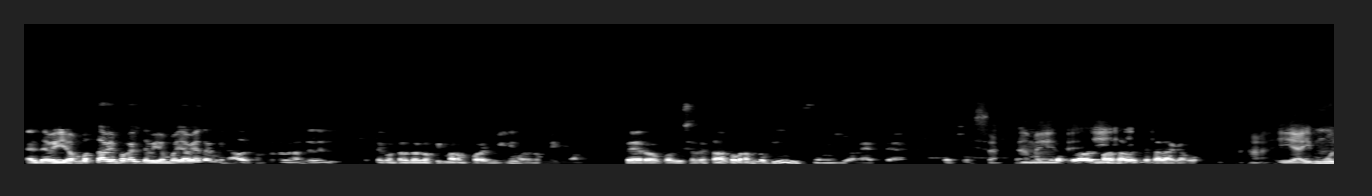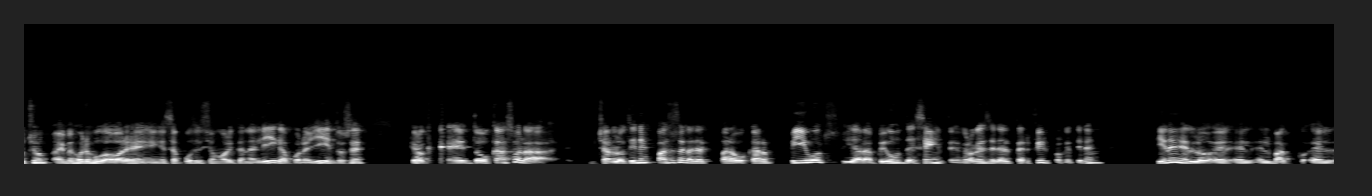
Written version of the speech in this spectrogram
el de Villombo está bien porque el de Villombo ya había terminado el contrato grande de él. Este contrato lo firmaron por el mínimo de 2 millones. Pero Codicero estaba cobrando 15 millones este año, muchachos. Exactamente. Haber Y- que se le acabó. Ajá, Y hay muchos, hay mejores jugadores en, en esa posición ahorita en la liga, por allí. Entonces, creo que en todo caso, la Charlotte tiene espacio salarial para buscar pivots y a la pivots decentes. Creo que sería el perfil, porque tienen, tienen el, el, el, back, el,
